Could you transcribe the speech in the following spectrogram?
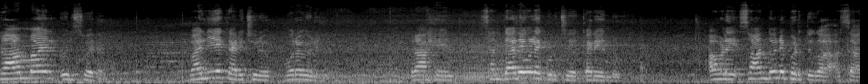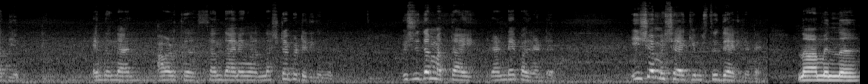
റാമായിൽ ഒരു സ്വരം. വലിയ കരച്ചിലും മുറവിളിയും. റാഹേൽ സന്താനങ്ങളെക്കുറിച്ച് കരയുന്നു. അവളെ സാന്ത്വനപ്പെടുത്തുക അസാധ്യം. എന്തെന്നാൽ അവൾക്ക് സന്താനങ്ങൾ നഷ്ടപ്പെട്ടിരിക്കുന്നു. വിശുദ്ധ മത്തായി രണ്ട് പതിനെട്ട്. ഈശോ മിശായ്ക്കും സ്തുതിയായിരിക്കട്ടെ. നാം ഇന്ന്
